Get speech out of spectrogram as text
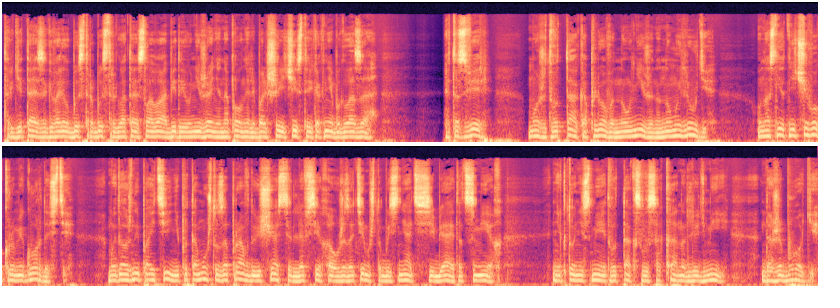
Таргитай заговорил быстро-быстро, глотая слова, обиды и унижения наполнили большие, чистые, как небо, глаза. Это зверь может вот так оплеван, но униженно, но мы люди. У нас нет ничего, кроме гордости. Мы должны пойти не потому, что за правду и счастье для всех, а уже за тем, чтобы снять с себя этот смех. Никто не смеет вот так свысока над людьми, даже боги.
